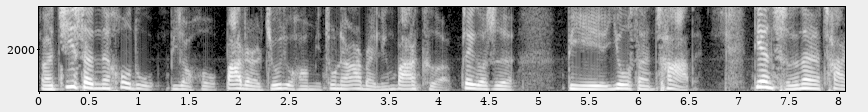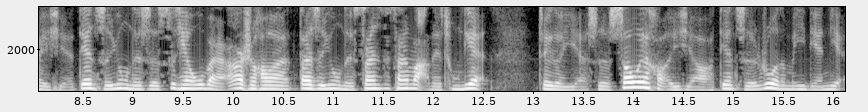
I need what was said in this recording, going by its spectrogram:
呃，机身的厚度比较厚，八点九九毫米，重量二百零八克，这个是比 U 三差的。电池呢差一些，电池用的是四千五百二十毫安，但是用的三十三瓦的充电，这个也是稍微好一些啊。电池弱那么一点点。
